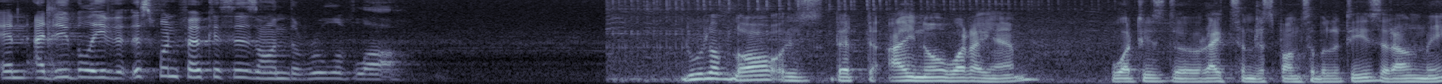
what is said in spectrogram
And I do believe that this one focuses on the rule of law. Rule of law is that I know what I am, what is the rights and responsibilities around me,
